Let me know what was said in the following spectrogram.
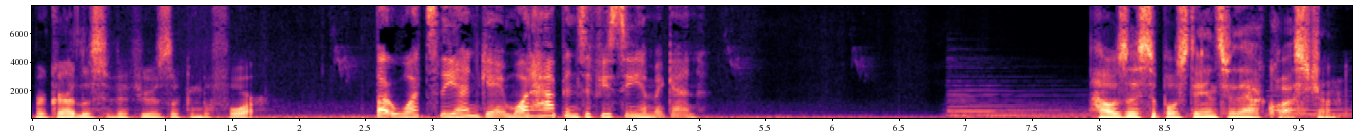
Regardless of if he was looking before. But what's the end game? What happens if you see him again? How was I supposed to answer that question?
